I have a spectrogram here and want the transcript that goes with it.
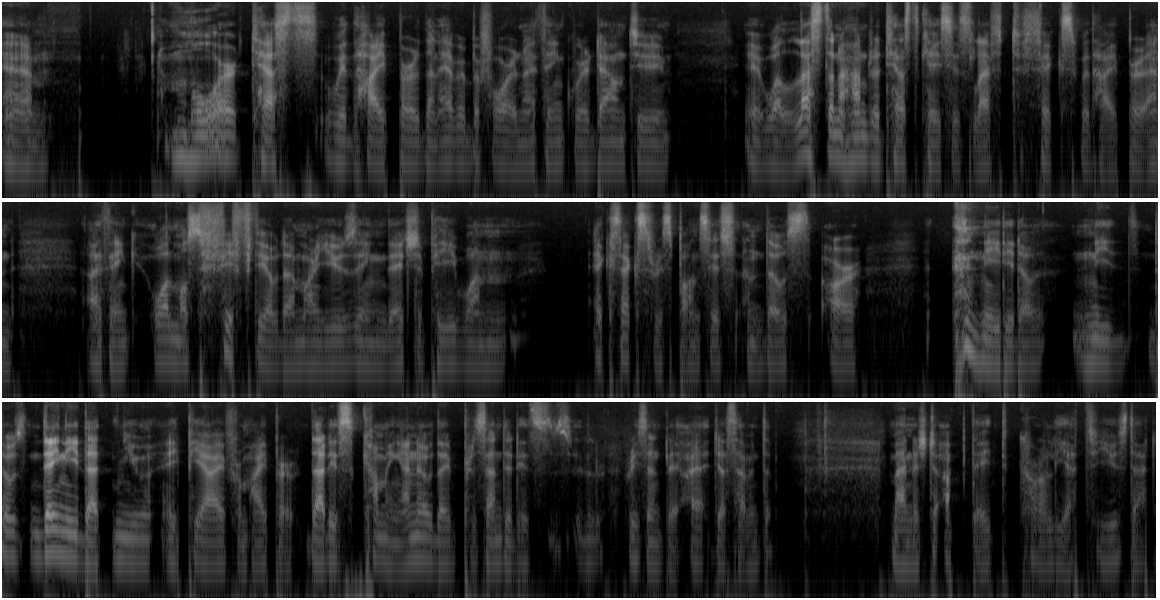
Um, more tests with Hyper than ever before, and I think we're down to uh, well less than 100 test cases left to fix with Hyper, and I think almost 50 of them are using the HTTP 1 XX responses, and those are needed or need those they need that new API from Hyper that is coming. I know they presented it recently. I just haven't managed to update curl yet to use that.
